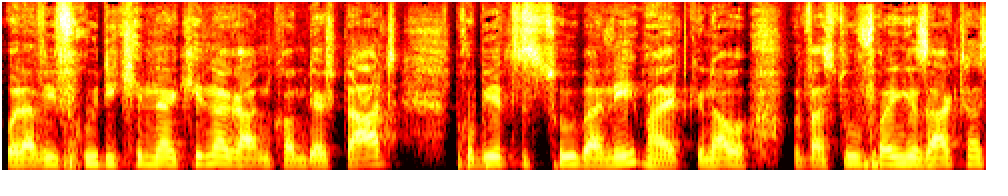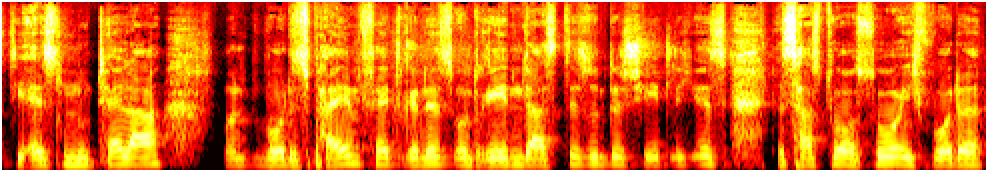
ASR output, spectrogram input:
Oder wie früh die Kinder in den Kindergarten kommen. Der Staat probiert es zu übernehmen halt, genau. Und was du vorhin gesagt hast, die essen Nutella und wo das Palmfett drin ist und reden, dass das und das schädlich ist, das hast du auch so. Ich wurde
